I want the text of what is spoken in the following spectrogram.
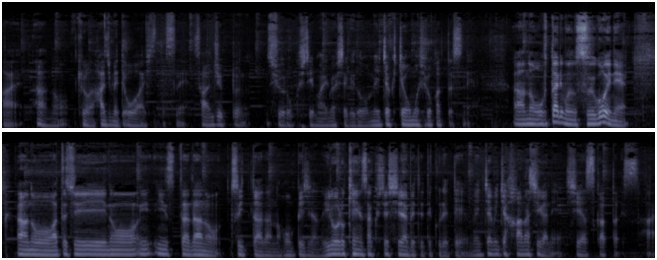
はい。あの今日は初めてお会いしてですね30分収録してまいりましたけどめちゃくちゃ面白かったですね。あのお二人もすごいねあの私のインスタだのツイッターだのホームページだのいろいろ検索して調べててくれてめちゃめちゃ話がねしやすかったです。は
